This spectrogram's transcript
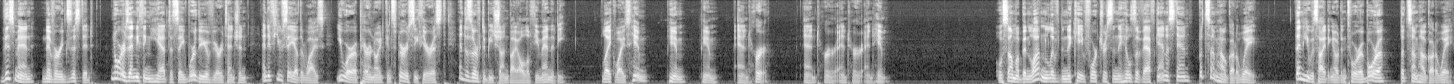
This man never existed, nor is anything he had to say worthy of your attention, and if you say otherwise, you are a paranoid conspiracy theorist and deserve to be shunned by all of humanity. Likewise, him, him, him, and her. And her, and her, and him. Osama bin Laden lived in a cave fortress in the hills of Afghanistan, but somehow got away. Then he was hiding out in Tora Bora, but somehow got away.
